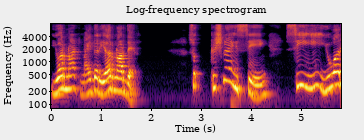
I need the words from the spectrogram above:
you are not neither here nor there so Krishna is saying, see, you are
